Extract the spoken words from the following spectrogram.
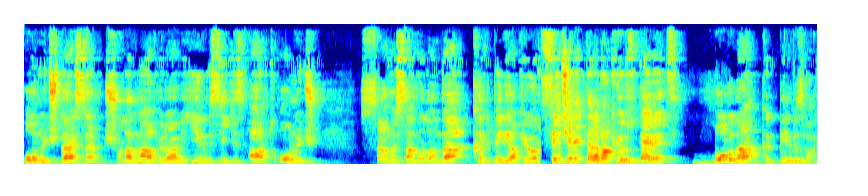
13 dersen şuradan ne yapıyor abi? 28 artı 13 sanırsam buradan da 41 yapıyor. Seçeneklere bakıyoruz. Evet Bolu'da 41'imiz var.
